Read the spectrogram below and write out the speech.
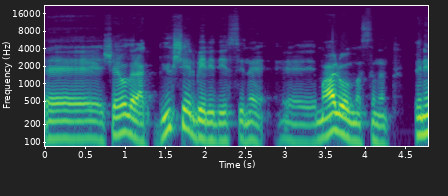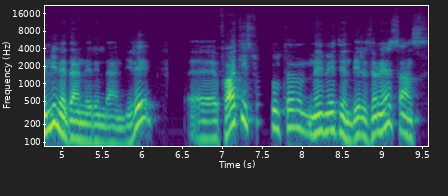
e, şey olarak Büyükşehir Belediyesi'ne e, mal olmasının önemli nedenlerinden biri e, Fatih Sultan Mehmet'in bir Rönesans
